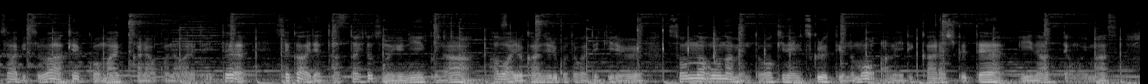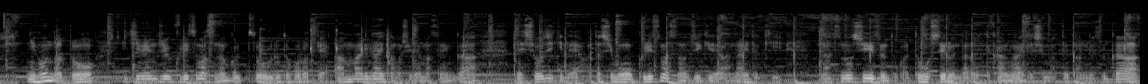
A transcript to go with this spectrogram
サービスは結構前から行われていて世界でたった一つのユニークなハワイを感じることができるそんなオーナメントを記念に作るっていうのもアメリカらしくていいなって思います。日本だと一年中クリスマスのグッズを売るところってあんまりないかもしれませんがで正直ね私もクリスマスの時期ではない時夏のシーズンとかどうしてるんだろうって考えてしまってたんですが、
